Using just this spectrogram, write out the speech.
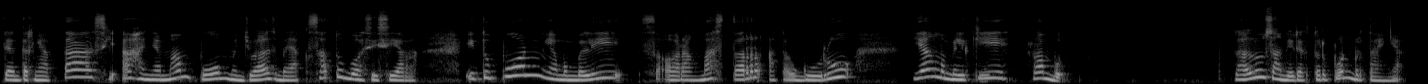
Dan ternyata si A hanya mampu menjual sebanyak satu buah sisir. Itu pun yang membeli seorang master atau guru yang memiliki rambut. Lalu sang direktur pun bertanya,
